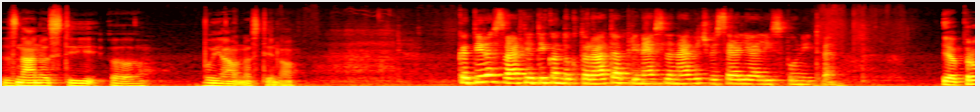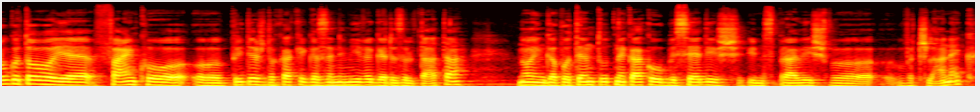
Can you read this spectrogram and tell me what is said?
znanosti uh, v javnosti. No. Katera stvar ti je tekom doktorata prinesla največ veselja ali izpolnitve? Ja, prav gotovo je fajn, ko uh, prideš do kakega zanimivega rezultata no, in ga potem tudi nekako ubesediš in spraviš v, v članek.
